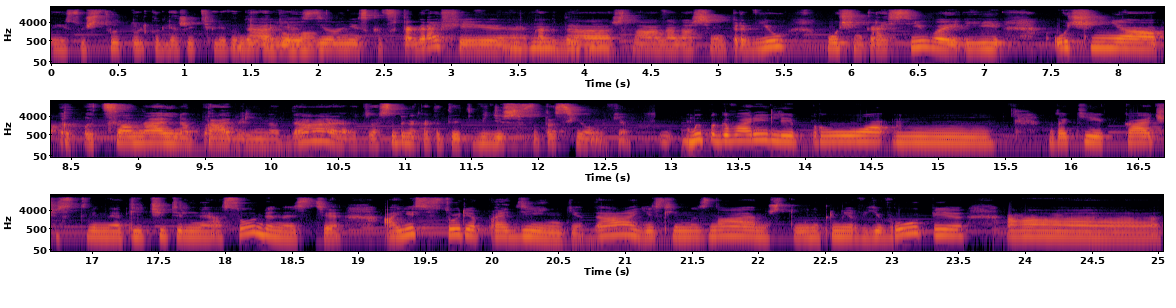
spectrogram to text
и существует только для жителей этого да, дома. Да, я сделала несколько фотографий, угу, когда угу. шла на наше интервью. Очень красиво и очень а, пропорционально правильно, да, особенно когда ты это видишь в фотосъемке. Мы поговорили про м, такие качественные отличительные особенности, а есть история про деньги. Да? Если мы знаем, что, например, в Европе а,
